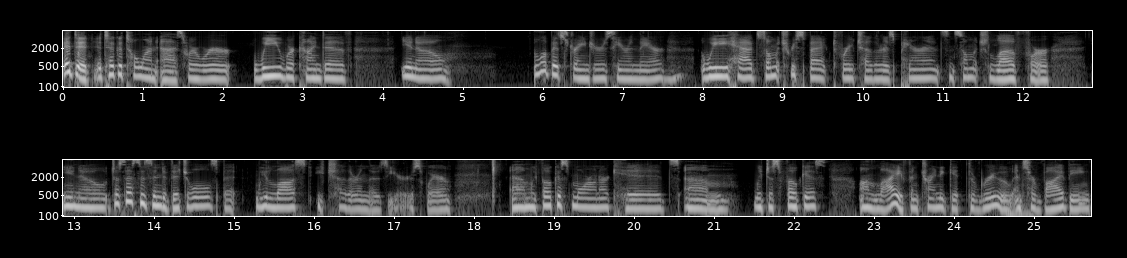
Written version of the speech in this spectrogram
it did. It took a toll on us where we're we were kind of, you know, a little bit strangers here and there. We had so much respect for each other as parents and so much love for, you know, just us as individuals, but we lost each other in those years where um, we focused more on our kids. Um, we just focused on life and trying to get through and mm-hmm. surviving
